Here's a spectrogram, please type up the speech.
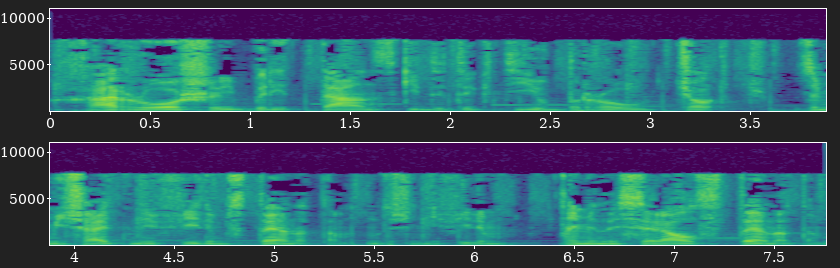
хороший британский детектив Броуд Чорч. Замечательный фильм с Теннетом. Ну, точнее, не фильм, а именно сериал с Теннетом.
